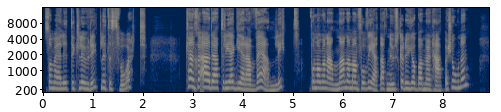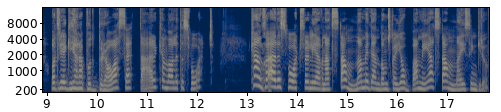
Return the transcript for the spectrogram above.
som är lite klurigt, lite svårt. Kanske är det att reagera vänligt på någon annan när man får veta att nu ska du jobba med den här personen. Och att reagera på ett bra sätt där kan vara lite svårt. Kanske är det svårt för eleverna att stanna med den de ska jobba med, att stanna i sin grupp.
